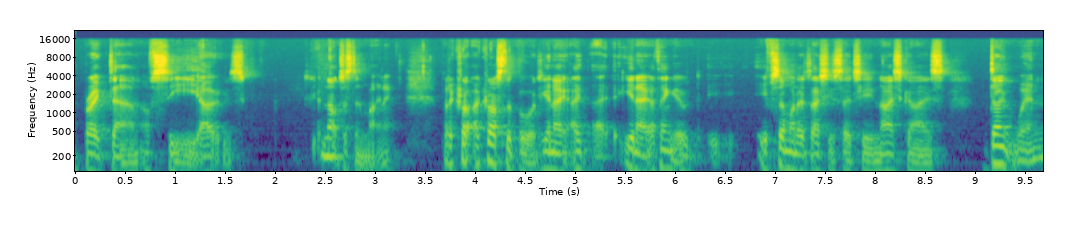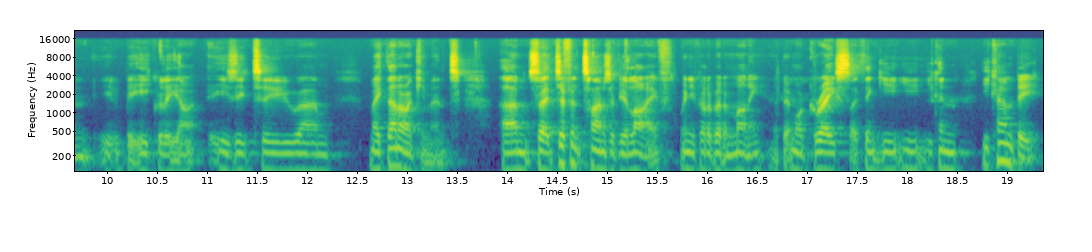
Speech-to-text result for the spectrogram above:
breakdown of CEOs, not just in mining, but across, across the board. You know, I, I you know, I think would, if someone had actually said to you, nice guys don't win, it would be equally uh, easy to um, make that argument. Um, so at different times of your life, when you've got a bit of money, a bit more grace, I think you, you, you can you can be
